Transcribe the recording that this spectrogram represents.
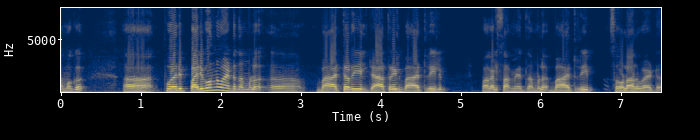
നമുക്ക് പരി പരിപൂർണമായിട്ട് നമ്മൾ ബാറ്ററിയിൽ രാത്രിയിൽ ബാറ്ററിയിലും പകൽ സമയത്ത് നമ്മൾ ബാറ്ററിയും സോളാറുമായിട്ട്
